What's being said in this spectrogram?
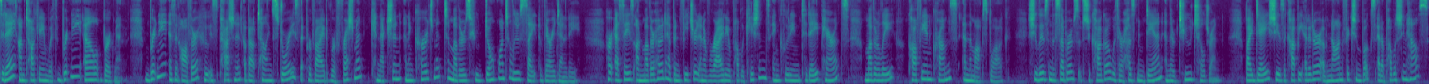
Today, I'm talking with Brittany L. Bergman. Brittany is an author who is passionate about telling stories that provide refreshment, connection, and encouragement to mothers who don't want to lose sight of their identity. Her essays on motherhood have been featured in a variety of publications, including Today Parents, Motherly, Coffee and Crumbs, and the Mops blog. She lives in the suburbs of Chicago with her husband Dan and their two children. By day, she is a copy editor of nonfiction books at a publishing house.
